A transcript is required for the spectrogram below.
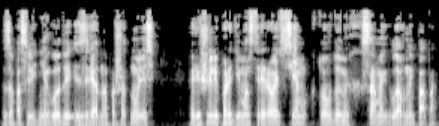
за последние годы изрядно пошатнулись, решили продемонстрировать всем, кто в доме самый главный папа.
